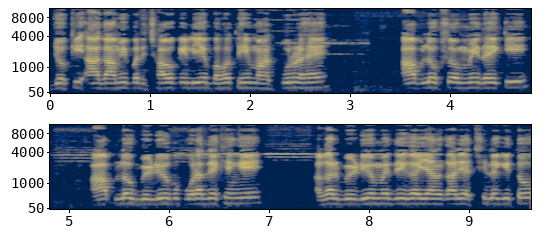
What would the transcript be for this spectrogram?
जो कि आगामी परीक्षाओं के लिए बहुत ही महत्वपूर्ण है। आप लोग से उम्मीद है कि आप लोग वीडियो को पूरा देखेंगे। अगर वीडियो में दी गई जानकारी अच्छी लगी तो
